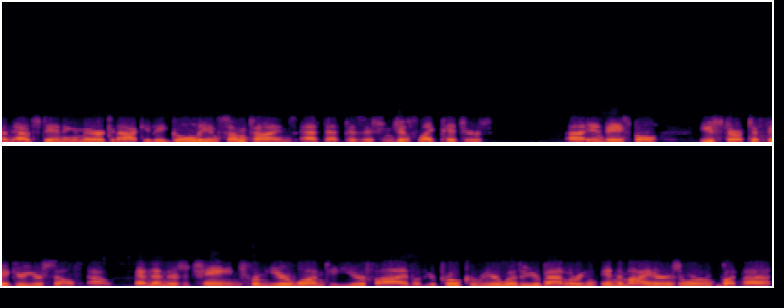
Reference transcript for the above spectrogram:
an outstanding American Hockey League goalie, and sometimes at that position, just like pitchers uh, in baseball, you start to figure yourself out. And then there's a change from year one to year five of your pro career, whether you're battling in the minors or whatnot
